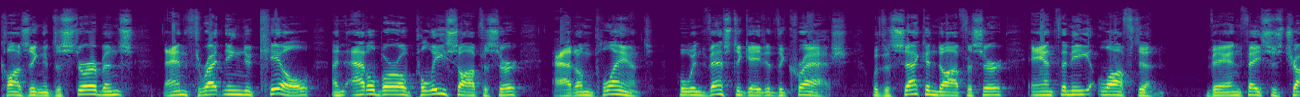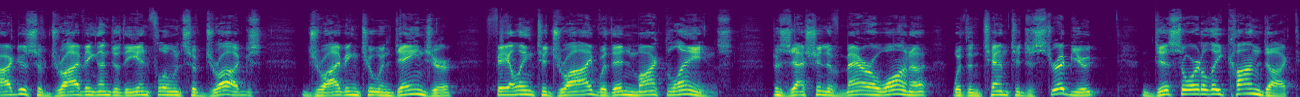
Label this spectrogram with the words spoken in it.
causing a disturbance and threatening to kill an Attleboro police officer, Adam Plant, who investigated the crash, with a second officer, Anthony Lofton. Van faces charges of driving under the influence of drugs, driving to endanger, failing to drive within marked lanes, possession of marijuana with intent to distribute, disorderly conduct,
